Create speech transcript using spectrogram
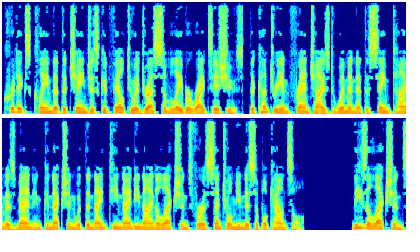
Critics claim that the changes could fail to address some labor rights issues. The country enfranchised women at the same time as men in connection with the 1999 elections for a central municipal council. These elections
